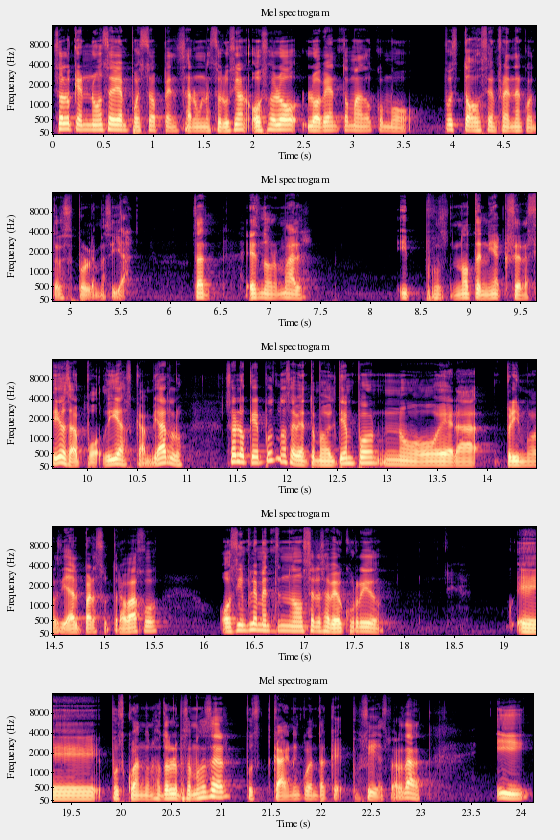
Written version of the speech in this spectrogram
solo que no se habían puesto a pensar una solución o solo lo habían tomado como, pues todos se enfrentan contra esos problemas y ya. O sea, es normal. Y pues no tenía que ser así, o sea, podías cambiarlo. Solo que pues no se habían tomado el tiempo, no era primordial para su trabajo, o simplemente no se les había ocurrido. Eh, pues cuando nosotros lo empezamos a hacer, pues caen en cuenta que pues sí, es verdad. Y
